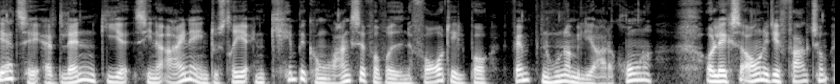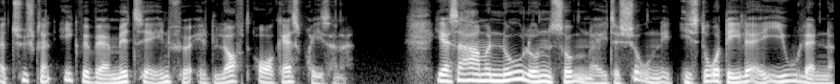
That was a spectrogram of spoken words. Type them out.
dertil, at landet giver sine egne industrier en kæmpe konkurrenceforvridende fordel på 1500 milliarder kroner, og læg så oven i det faktum, at Tyskland ikke vil være med til at indføre et loft over gaspriserne. Ja, så har man nogenlunde summen af irritationen i store dele af EU-landene,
